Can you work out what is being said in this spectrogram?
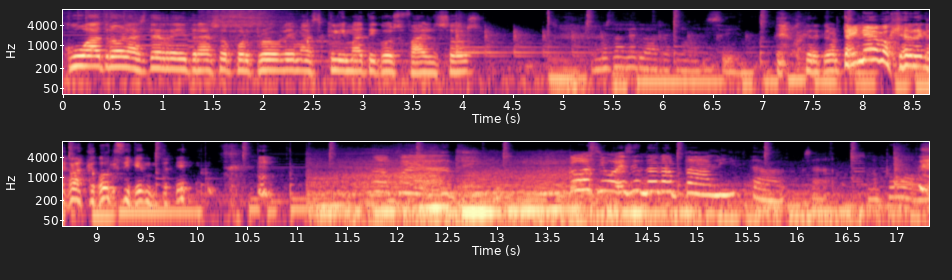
cuatro horas de retraso por problemas climáticos falsos. Vamos a hacer la reclamación. Sí, tenemos que reclamar. Tenemos que reclamar como siempre. No puedo. Como si me hubiesen dado una paliza. O sea, no puedo ver.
